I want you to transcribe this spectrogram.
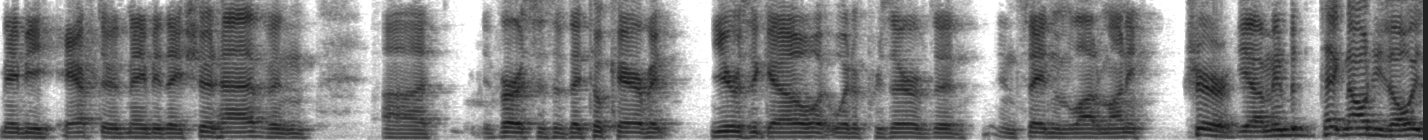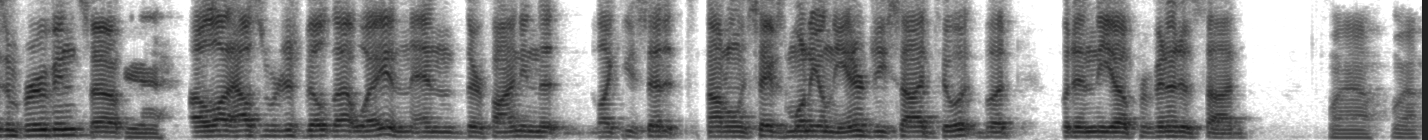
maybe after maybe they should have, and uh, versus if they took care of it years ago, it would have preserved it and saved them a lot of money. Sure. Yeah. I mean, but technology is always improving. So yeah. a lot of houses were just built that way, and and they're finding that, like you said, it not only saves money on the energy side to it, but but in the uh, preventative side. Wow. Wow.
